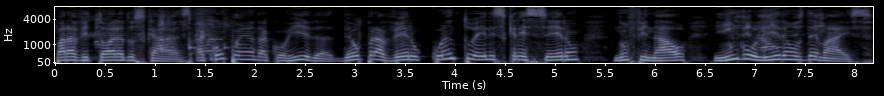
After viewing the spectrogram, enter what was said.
para a vitória dos caras. Acompanhando a corrida, deu para ver o quanto eles cresceram no final e engoliram os demais.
